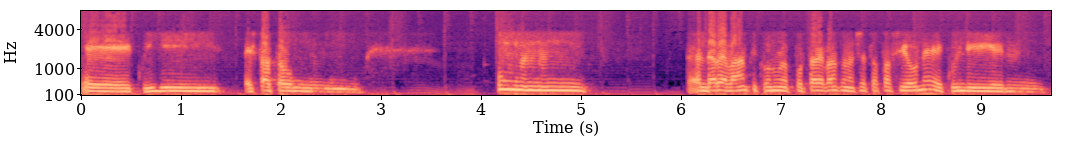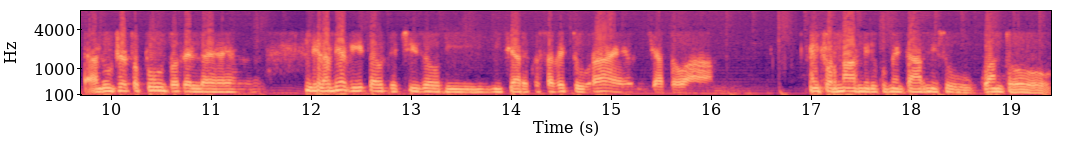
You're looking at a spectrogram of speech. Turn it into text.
E quindi è stato un, un andare avanti con una, portare avanti una certa passione e quindi mh, ad un certo punto del, della mia vita ho deciso di iniziare questa avventura e ho iniziato a, a informarmi, documentarmi su quanto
